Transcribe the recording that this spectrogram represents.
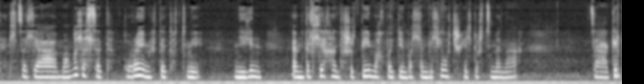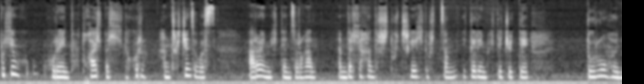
танилцуулъя. Монгол улсад 3 эмэгтэй тутмын нэг нь амьдралынхаа туршид бие махбодын болон бэлгийн хүчирхийлд өртсөн байна. За гэр бүлийн хүрээнд тухайлбал нөхөр хамтрагчийн зүгээс 10 эмэгтэй 6 нь амьдралынхаа туршид хүчирхийлд өртсөн эдгээр эмэгтэйчүүдийн 4 хүн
